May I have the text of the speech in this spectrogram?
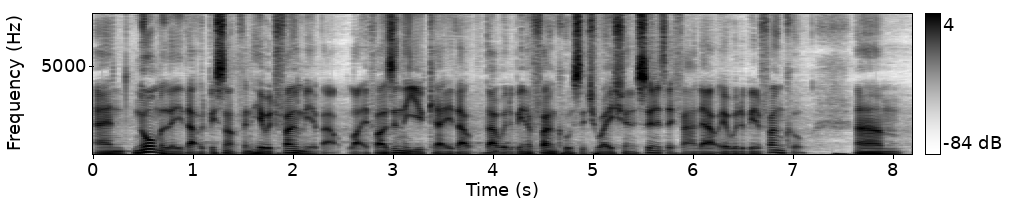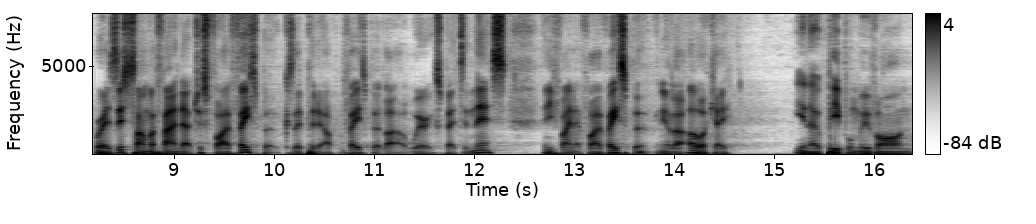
And normally that would be something he would phone me about. Like if I was in the UK, that that would have been a phone call situation. As soon as they found out, it would have been a phone call. Um, whereas this time I found out just via Facebook because they put it up on Facebook like we're expecting this, and you find out via Facebook, and you're like, oh okay, you know, people move on,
